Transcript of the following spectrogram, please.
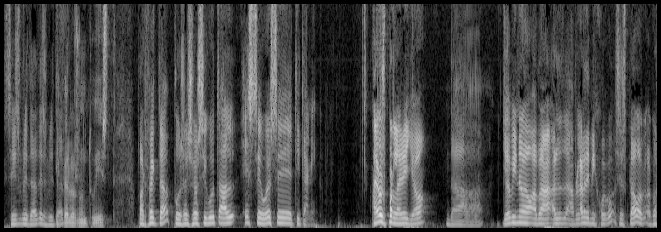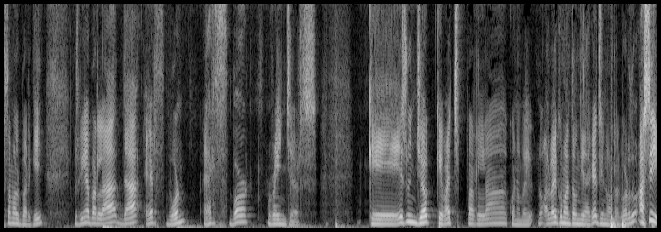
sí, és veritat, és i veritat. fer-los un twist. Perfecte, doncs això ha sigut el SOS Titanic. Ara us parlaré jo de... Jo vino a a hablar de mi juego, si us plau, acosta'm per aquí. Us vinc a parlar de Earthborn, Earthborn Rangers, que és un joc que vaig parlar... Quan el, vaig, no, el vaig comentar un dia d'aquests i no el recordo. Ah, sí,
